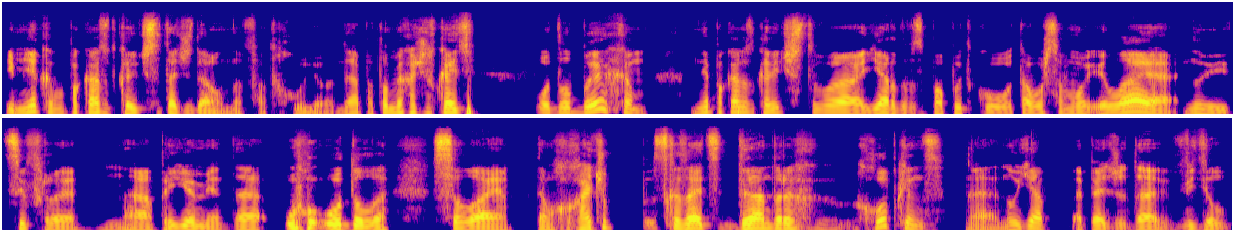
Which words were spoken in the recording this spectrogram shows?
и мне как бы показывают количество тачдаунов от Хулио, да, потом я хочу сказать о Бэхэм, мне показывают количество ярдов за попытку того же самого Илая, ну и цифры на приеме, да, у Одала с Илаем. Там хочу сказать Деандер Хопкинс, ну я, опять же, да, видел,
